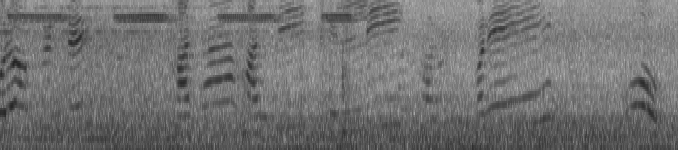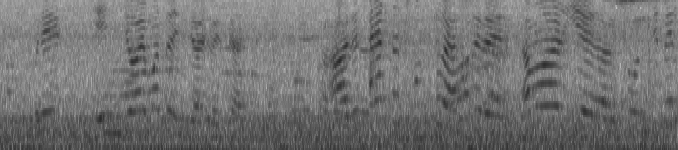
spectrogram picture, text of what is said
ওরও আউটফিট চেঞ্জ হাসা, হাসি, খেললি মানে ও মানে এনজয় মতো এনজয় হয়েছে আজকে। আর একটা ছোট্ট অ্যাক্সিডেন্ট আমার ইয়ে সন্দীপের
